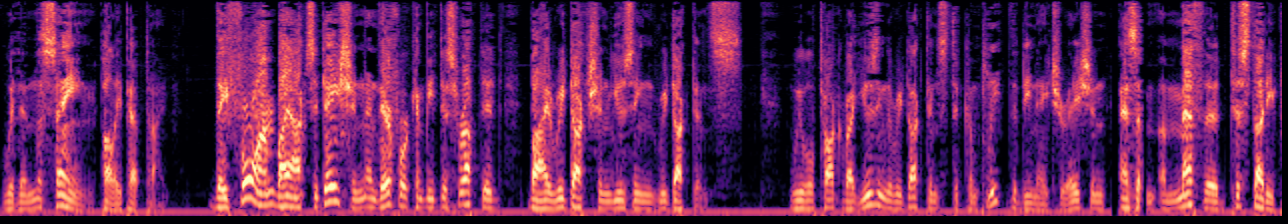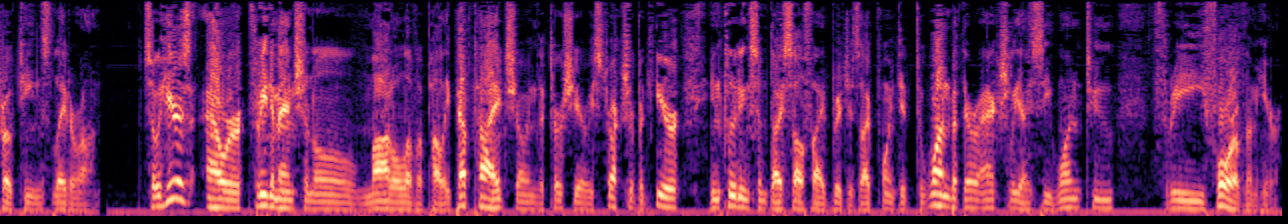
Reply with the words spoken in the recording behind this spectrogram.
within the same polypeptide. They form by oxidation and therefore can be disrupted by reduction using reductants. We will talk about using the reductants to complete the denaturation as a, a method to study proteins later on. So here's our three-dimensional model of a polypeptide showing the tertiary structure, but here including some disulfide bridges. I pointed to one, but there are actually, I see one, two, three, four of them here.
